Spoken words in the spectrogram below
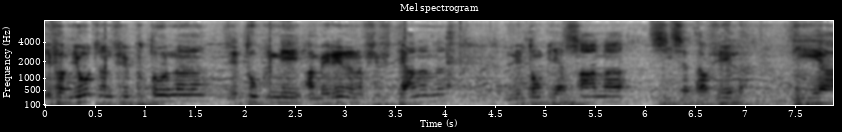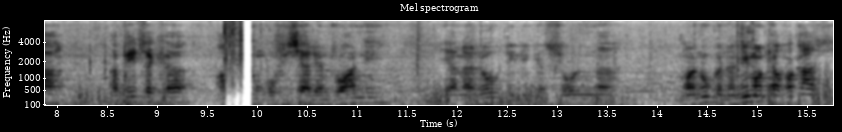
efa mihoatra ny fe-potoana izay tokony hamerenana fifidianana ny taom-piasana. Sisa tavela dia apetraka amin'ny fomba ofisialy androany ianareo delegasionina manokana. Ny mampiavaka azy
